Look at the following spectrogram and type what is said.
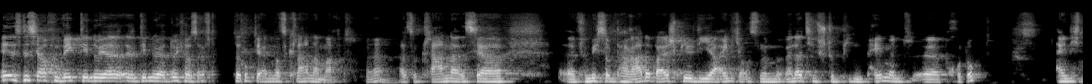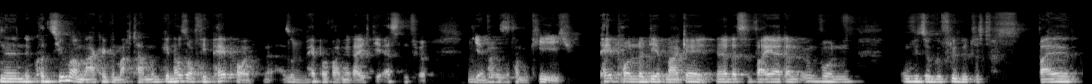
Es ist ja auch ein Weg, den du ja, den du ja durchaus öfter guck dir an, was Klarna macht. Ne? Also Klarna ist ja äh, für mich so ein Paradebeispiel, die ja eigentlich aus einem relativ stupiden Payment-Produkt äh, eigentlich eine, eine Consumer-Marke gemacht haben und genauso auch wie PayPal. Ne? Also mhm. PayPal waren ja eigentlich die ersten für, die mhm. einfach gesagt haben, okay, ich PayPal dir mal Geld. Ne? Das war ja dann irgendwo ein, irgendwie so geflügeltes, weil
